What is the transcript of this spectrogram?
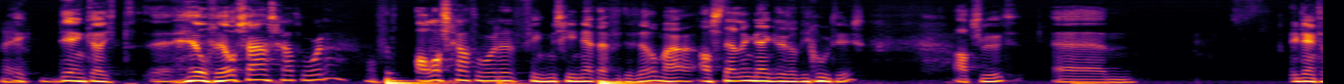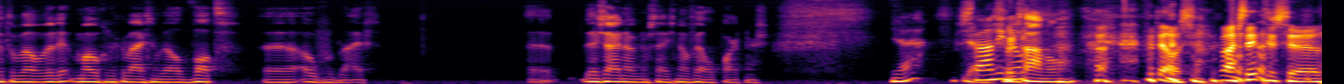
ja. Ik denk dat het uh, heel veel SaaS gaat worden. Of het alles gaat worden, vind ik misschien net even te veel. Maar als stelling denk ik dat die goed is. Absoluut. Um, ik denk dat er wel mogelijkerwijs nog wel wat uh, overblijft. Uh, er zijn ook nog steeds Novell-partners. Ja? Bestaan ja, die nog? nog? Vertel eens, waar zitten ze?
